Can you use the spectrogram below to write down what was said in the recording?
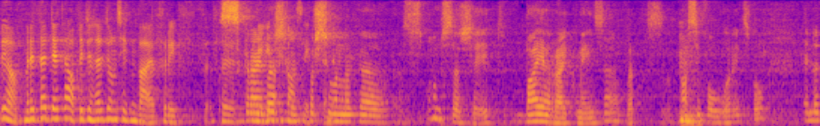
ja, maar dit, dit helpt. Dit helpt ontzettend bij voor, voor Schrijvers persoonlijke sponsors het, baie rijk mensen, wat passievol mm. uitspoel. En dat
